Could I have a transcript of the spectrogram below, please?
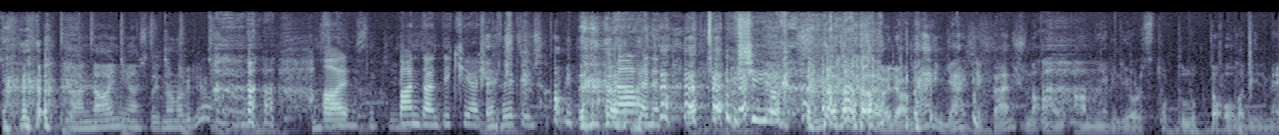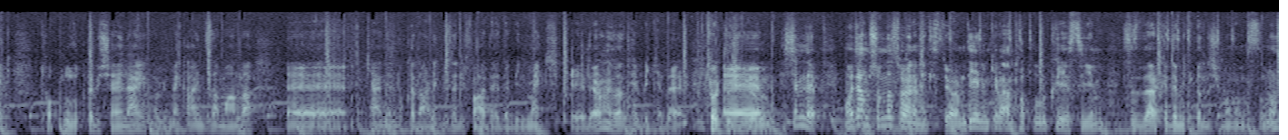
Benle aynı yaşta inanabiliyor musun? Ay, 18? Benden de iki yaş küçük. Evet hocam. Yani yapacak bir şey yok. söylüyorum. Yani gerçekten şunu an- anlayabiliyoruz. Toplulukta olabilmek, toplulukta bir şeyler yapabilmek, aynı zamanda e, kendini bu kadar da güzel ifade edebilmek e, diyorum ya da tebrik ederim. Çok teşekkür E, ederim. Şimdi hocam şunu da söylemek istiyorum. Diyelim ki ben topluluk üyesiyim. Siz de akademik danışmanımsınız.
